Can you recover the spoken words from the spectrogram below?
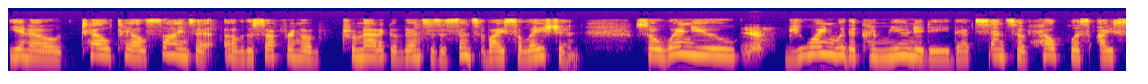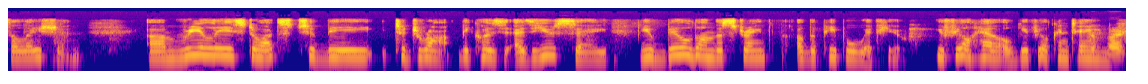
you know, telltale signs of the suffering of traumatic events is a sense of isolation. So when you yes. join with a community, that sense of helpless isolation um, really starts to be to drop because, as you say, you build on the strength of the people with you. You feel held. You feel contained. That's right.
